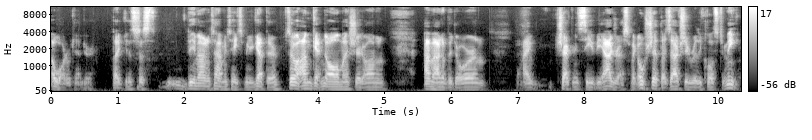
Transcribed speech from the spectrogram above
a water tender. Like it's just the amount of time it takes me to get there. So I'm getting all my shit on, and I'm out of the door, and I check and see the address. I'm like, oh shit, that's actually really close to me.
